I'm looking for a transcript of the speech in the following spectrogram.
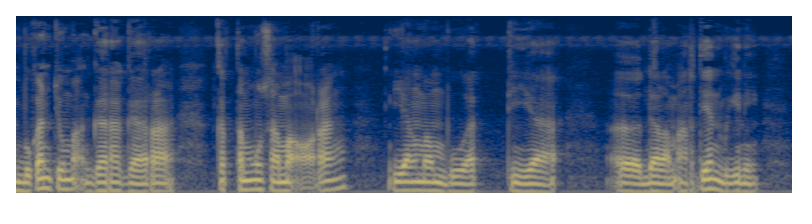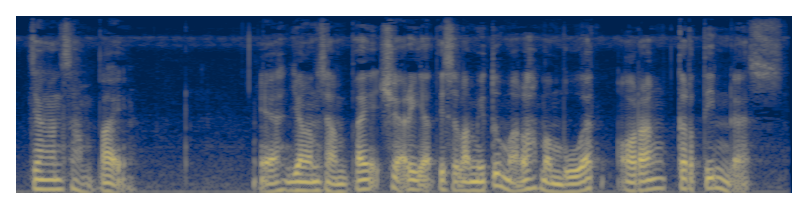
bukan cuma gara-gara ketemu sama orang yang membuat dia uh, dalam artian begini jangan sampai ya jangan sampai syariat Islam itu malah membuat orang tertindas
